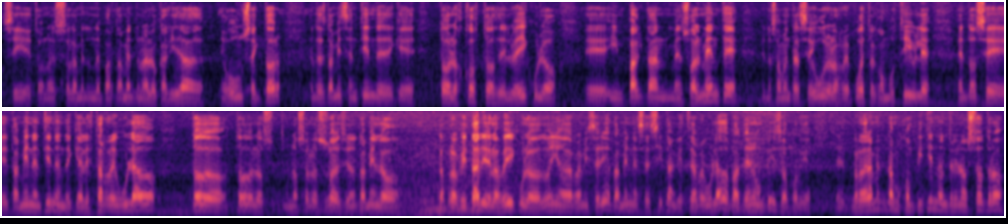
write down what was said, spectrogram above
¿sí? esto no es solamente un departamento, una localidad o un sector, entonces también se entiende de que todos los costos del vehículo eh, impactan mensualmente, nos aumenta el seguro, los repuestos, el combustible, entonces también entienden de que al estar regulado, todos los, no solo los usuarios, sino también los, propietarios de los vehículos, dueños de remisería, también necesitan que esté regulado para tener un piso, porque eh, verdaderamente estamos compitiendo entre nosotros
